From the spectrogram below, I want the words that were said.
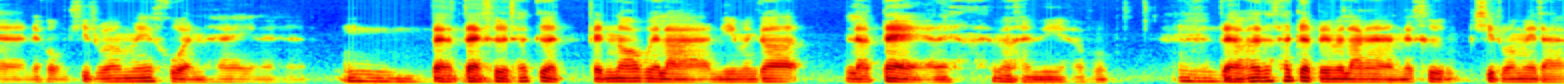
งานเนี่ยผมคิดว่าไม่ควรให้นะฮะอืมแต่แต่คือถ้าเกิดเป็นนอกเวลาอันนี้มันก็แล้วแต่อะไรประมาณนี้ครับผมอืมแต่ถ้าถ้าเกิดเป็นเวลางานก็คือ คิดว่าไม่ได้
